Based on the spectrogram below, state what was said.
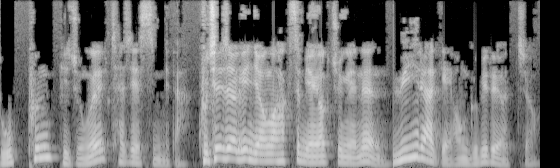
높은 비중을 차지했습니다. 구체적인 영어 학습 영역 중에는 유일하게 언급이 되었죠.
